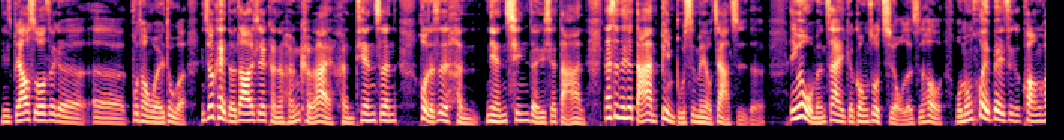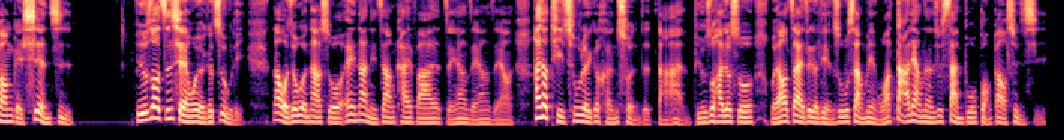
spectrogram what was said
你不要说这个呃不同维度了，你就可以得到一些可能很可爱、很天真，或者是很年轻的一些答案。但是那些答案并不是没有价值的，因为我们在一个工作久了之后，我们会被这个框框给限制。比如说，之前我有一个助理，那我就问他说：“哎，那你这样开发怎样怎样怎样？”他就提出了一个很蠢的答案。比如说，他就说：“我要在这个脸书上面，我要大量的去散播广告讯息，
